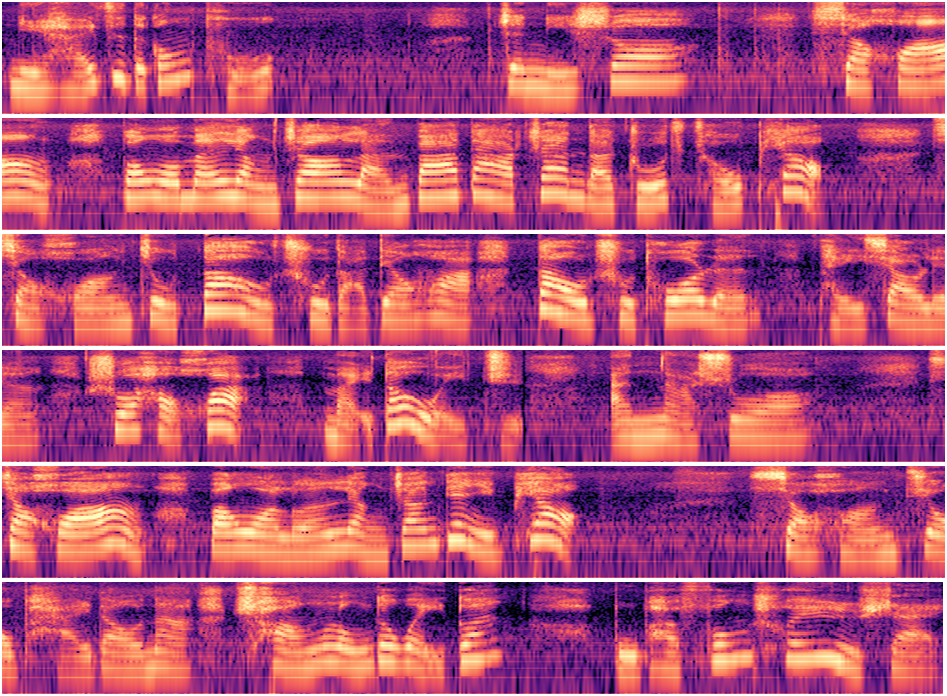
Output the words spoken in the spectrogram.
女孩子的公仆。珍妮说：“小黄，帮我买两张兰巴大战的足球票。”小黄就到处打电话，到处托人，陪笑脸，说好话，买到为止。安娜说：“小黄，帮我轮两张电影票。”小黄就排到那长龙的尾端，不怕风吹日晒，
